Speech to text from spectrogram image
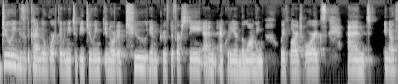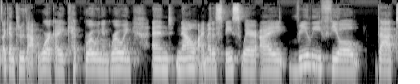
doing. These are the kinds of work that we need to be doing in order to improve diversity and equity and belonging with large orgs. And you know again through that work i kept growing and growing. And now i'm at a space where i really feel that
